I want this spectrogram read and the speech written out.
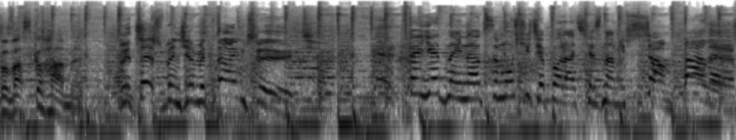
bo was kochamy. My też będziemy tańczyć! Tej jednej nocy musicie polać się z nami szampanem.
